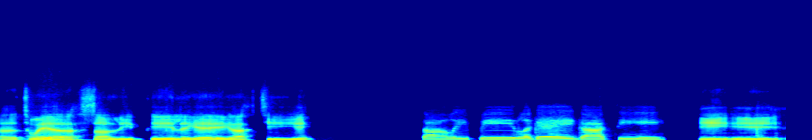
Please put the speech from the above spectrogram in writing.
Uh, Tuea Salipilige Rati. Salipi Lage Ga Ti E.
